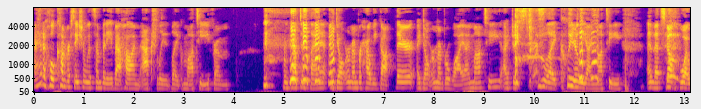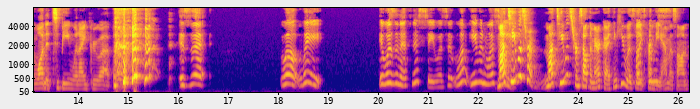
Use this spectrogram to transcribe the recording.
I had a whole conversation with somebody about how I'm actually like Mati from from Captain Planet. I don't remember how we got there. I don't remember why I'm Mati. I just was like, clearly I'm Mati. And that's not who I wanted to be when I grew up. Is it? Well, wait. It was an ethnicity, was it? What even was Mati he? was from Mati was from South America. I think he was like was from the s- Amazon.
